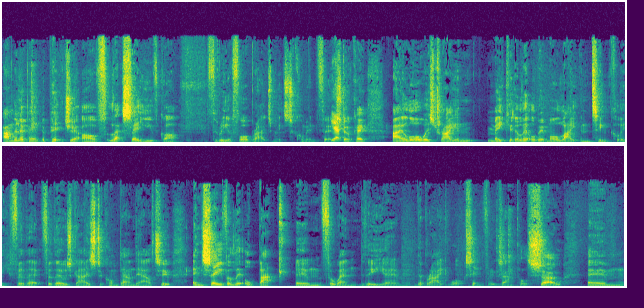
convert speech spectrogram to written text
I'm going to paint a picture of, let's say you've got three or four bridesmaids to come in first, Yep. okay? I'll always try and make it a little bit more light and tinkly for the for those guys to come down the aisle to, and save a little back um, for when the um, the bride walks in, for example. So. Um,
